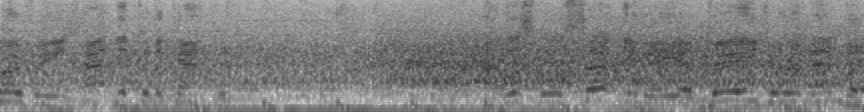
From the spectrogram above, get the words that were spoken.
Trophy is handed to the captain. And this will certainly be a day to remember.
